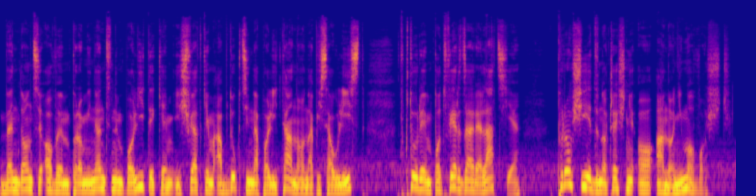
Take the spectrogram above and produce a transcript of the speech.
będący owym prominentnym politykiem i świadkiem abdukcji Napolitano, napisał list, w którym potwierdza relację, prosi jednocześnie o anonimowość.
